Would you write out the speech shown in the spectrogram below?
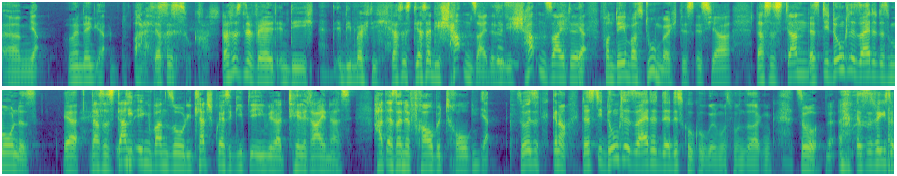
Ähm, ja. Und man denkt, Ja. oh, das, Das ist, ist- so krass. Das ist eine Welt, in die ich, in die möchte ich, das ist, das ist ja die Schattenseite. Also die Schattenseite Ja. von dem, was du möchtest, ist ja, dass es dann, Das ist die dunkle Seite des Mondes. Ja. dass es dann die, irgendwann so die Klatschpresse gibt, die irgendwie sagt, Till Reiners, hat er seine Frau betrogen? Ja, so ist es. Genau, das ist die dunkle Seite der Diskokugel, muss man sagen. So, es ist wirklich so.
